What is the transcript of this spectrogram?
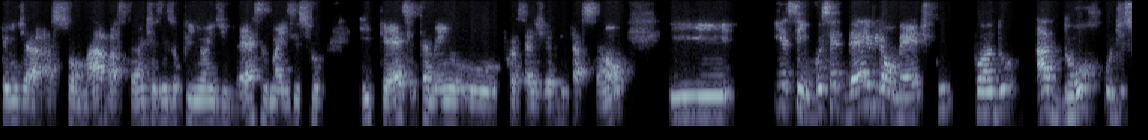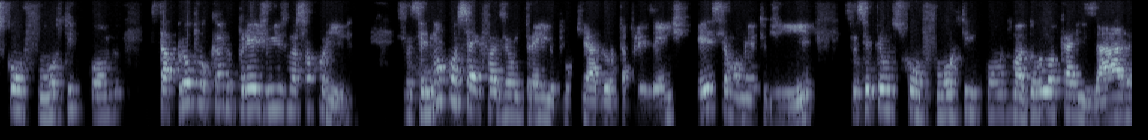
tende a, a, somar bastante, às vezes opiniões diversas, mas isso enriquece também o, o processo de reabilitação. E, e, assim, você deve ir ao médico quando a dor, o desconforto e quando está provocando prejuízo na sua corrida. Se você não consegue fazer um treino porque a dor está presente, esse é o momento de ir. Se você tem um desconforto, encontra uma dor localizada,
